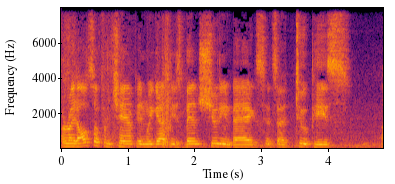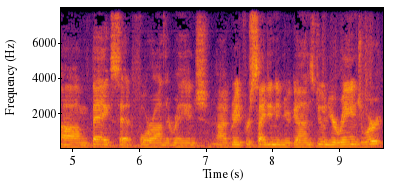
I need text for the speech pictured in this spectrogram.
Alright, also from Champion, we got these bench shooting bags. It's a two-piece um, bag set for on the range. Uh, great for sighting in your guns, doing your range work.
